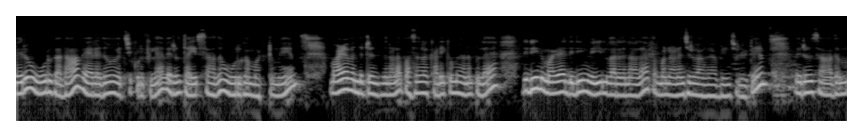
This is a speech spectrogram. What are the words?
வெறும் ஊறுகாய் தான். வேறு எதுவும் வச்சு கொடுக்கல. வெறும் தயிர் சாதம் ஊறுகாய் மட்டுமே. மழை வந்துட்டு இருந்ததுனால பசங்களை கிடைக்குமே அனுப்பலை. திடீர்னு மழை திடீர்னு வெயில் வரதுனால அப்புறமா நனைஞ்சிருவாங்க அப்படின்னு சொல்லிட்டு வெறும் சாதம்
